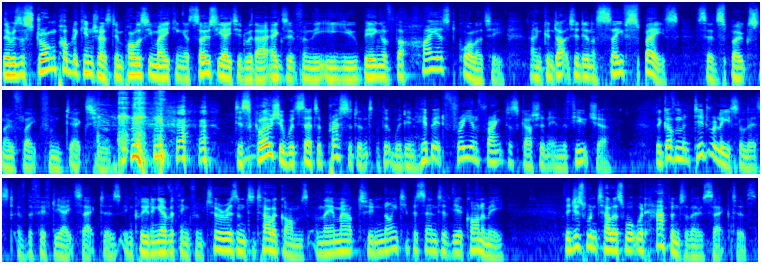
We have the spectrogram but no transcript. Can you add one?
There is a strong public interest in policy making associated with our exit from the EU being of the highest quality and conducted in a safe space, said Spoke Snowflake from DExEU. Disclosure would set a precedent that would inhibit free and frank discussion in the future. The government did release a list of the 58 sectors, including everything from tourism to telecoms, and they amount to 90% of the economy. They just wouldn't tell us what would happen to those sectors.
